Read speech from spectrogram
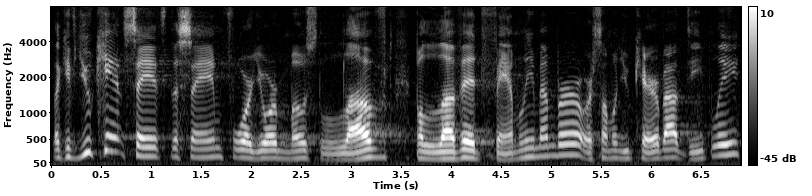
Like, if you can't say it's the same for your most loved, beloved family member or someone you care about deeply,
